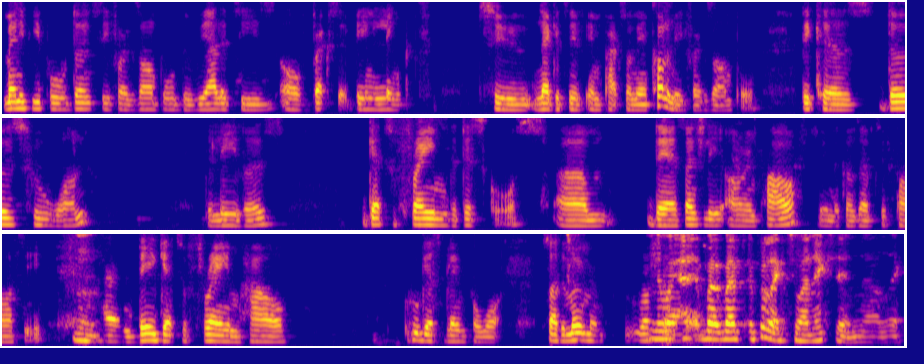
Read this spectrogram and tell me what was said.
many people don't see for example the realities of brexit being linked to negative impacts on the economy for example because those who won the leavers get to frame the discourse. Um, they essentially are in power in the Conservative Party, mm. and they get to frame how who gets blamed for what. So at the moment, Russia. No, I, but, but I feel like to an extent now, like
